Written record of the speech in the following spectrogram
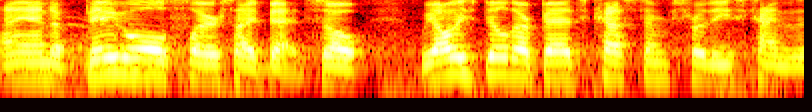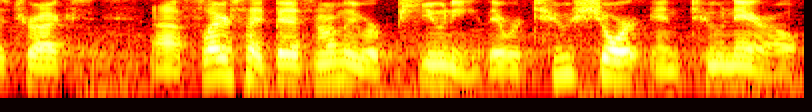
and a big old flare side bed. So we always build our beds custom for these kinds of trucks. Uh, flare side beds normally were puny. They were too short and too narrow.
